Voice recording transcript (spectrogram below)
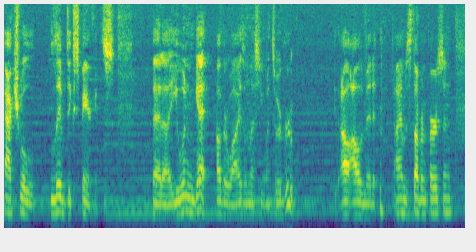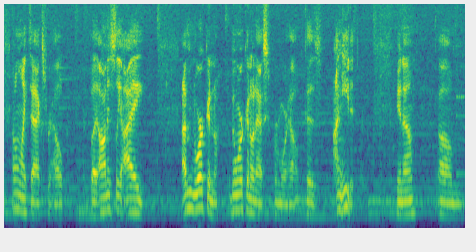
actual lived experience that uh, you wouldn't get otherwise unless you went to a group. I'll, I'll admit it. I am a stubborn person. I don't like to ask for help, but honestly, I I've been working. I've been working on asking for more help because I need it. You know, um,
